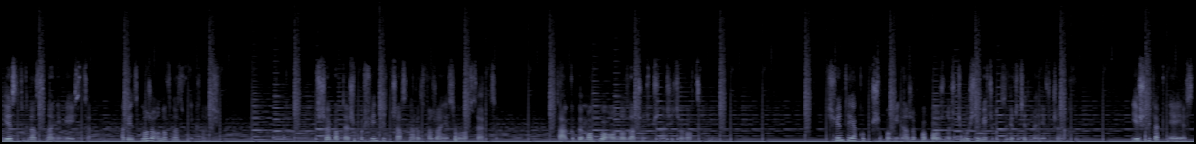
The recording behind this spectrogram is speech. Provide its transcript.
Jest w nas na nie miejsce, a więc może ono w nas wniknąć. Trzeba też poświęcić czas na rozważanie Słowa w sercu tak by mogło ono zacząć przynosić owoce. Święty Jakub przypomina, że pobożność musi mieć odzwierciedlenie w czynach. Jeśli tak nie jest,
